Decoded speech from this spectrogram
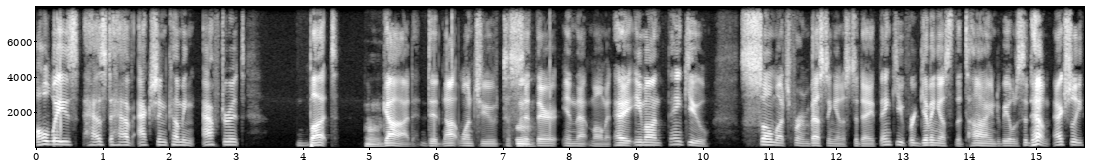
always has to have action coming after it, but Mm. God did not want you to sit Mm. there in that moment. Hey, Iman, thank you so much for investing in us today. Thank you for giving us the time to be able to sit down. Actually,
